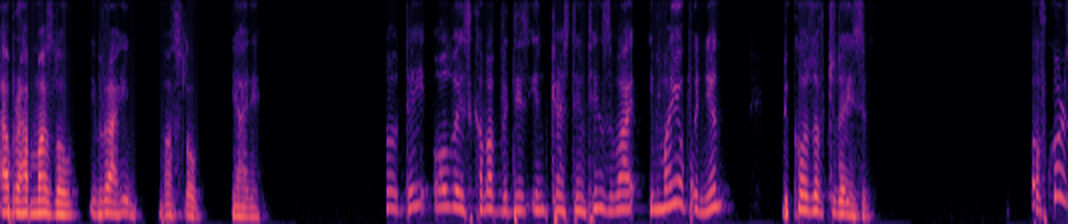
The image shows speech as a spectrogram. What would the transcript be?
Abraham Maslow, Ibrahim Maslow, yani. So they always come up with these interesting things. Why? In my opinion, because of Judaism. Of course,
